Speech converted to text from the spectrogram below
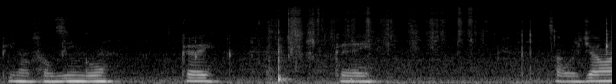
Pin od housingu. Ok. Ok. Całość działa.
